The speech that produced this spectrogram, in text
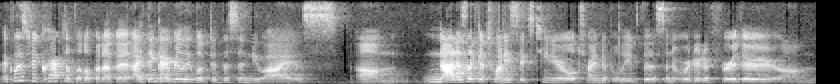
At least we cracked a little bit of it. I think i really looked at this in new eyes. Um, not as like a 2016 year old trying to believe this in order to further um,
